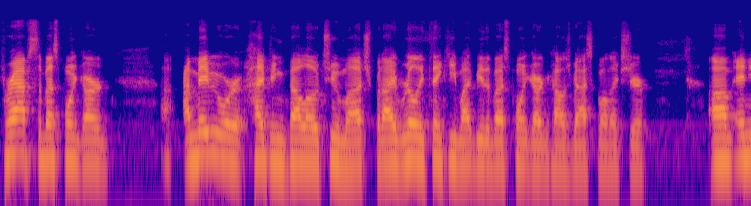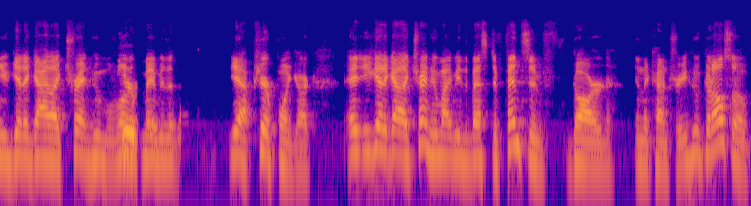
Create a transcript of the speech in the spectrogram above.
perhaps the best point guard. I maybe we're hyping Bello too much, but I really think he might be the best point guard in college basketball next year. Um, and you get a guy like Trent, who will maybe the yeah pure point guard, and you get a guy like Trent who might be the best defensive guard in the country, who can also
